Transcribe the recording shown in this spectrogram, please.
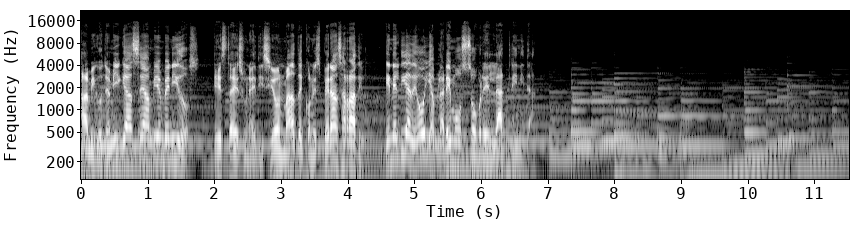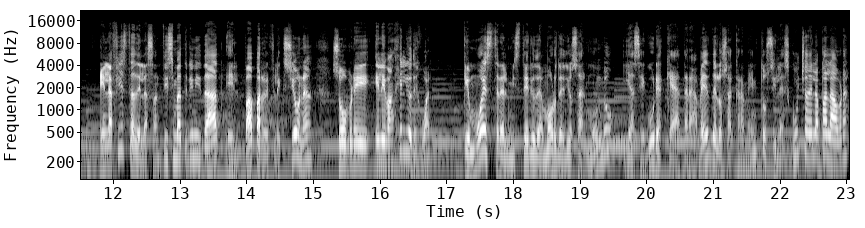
Amigos y amigas, sean bienvenidos. Esta es una edición más de Con Esperanza Radio. En el día de hoy hablaremos sobre la Trinidad. En la fiesta de la Santísima Trinidad, el Papa reflexiona sobre el Evangelio de Juan, que muestra el misterio de amor de Dios al mundo y asegura que a través de los sacramentos y la escucha de la palabra,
